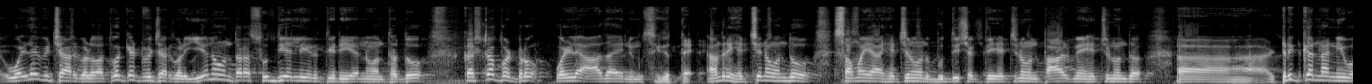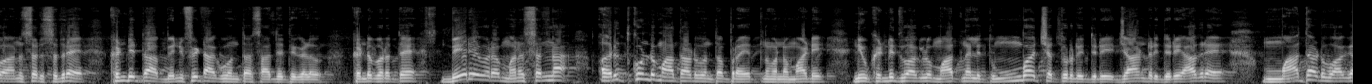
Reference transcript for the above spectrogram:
ಒಳ್ಳೆ ವಿಚಾರಗಳು ಅಥವಾ ಕೆಟ್ಟ ವಿಚಾರಗಳು ಏನೋ ಒಂಥರ ಸುದ್ದಿಯಲ್ಲಿ ಇರ್ತೀರಿ ಅನ್ನುವಂಥದ್ದು ಕಷ್ಟಪಟ್ಟರು ಒಳ್ಳೆ ಆದಾಯ ನಿಮ್ಗೆ ಸಿಗುತ್ತೆ. ಅಂದರೆ ಹೆಚ್ಚಿನ ಒಂದು ಸಮಯ, ಹೆಚ್ಚಿನ ಒಂದು ಬುದ್ಧಿಶಕ್ತಿ ಹೆಚ್ಚಿನ ಒಂದು ತಾಳ್ಮೆ ಹೆಚ್ಚಿನ ಒಂದು ಟ್ರಿಕ್ಕನ್ನು ನೀವು ಅನುಸರಿಸಿದ್ರೆ ಖಂಡಿತ ಬೆನಿಫಿಟ್ ಆಗುವಂಥ ಸಾಧ್ಯತೆಗಳು ಕಂಡುಬರುತ್ತೆ. ಬೇರೆಯವರ ಮನಸ್ಸನ್ನು ಅರಿತುಕೊಂಡು ಮಾತಾಡುವಂಥ ಪ್ರಯತ್ನವನ್ನು ಮಾಡಿ. ನೀವು ಖಂಡಿತವಾಗ್ಲೂ ಮಾತಿನಲ್ಲಿ ತುಂಬ ಚತುರರಿದ್ದೀರಿ, ಜಾಣರಿದ್ದೀರಿ. ಆದರೆ ಮಾತಾಡುವಾಗ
